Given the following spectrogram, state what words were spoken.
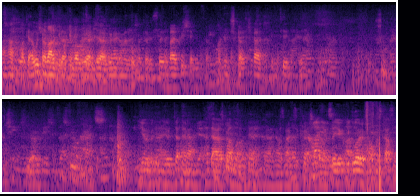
Uh-huh. Okay, I wouldn't a lot of people came over Yeah, there. yeah, I wouldn't remember that. Okay, say But. I appreciate it. So. Okay, shkach, shkach. Yeah. You're, you're, um, Dara's brother. Yeah, yeah, that was my cousin. So you, you glorify his cousin.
